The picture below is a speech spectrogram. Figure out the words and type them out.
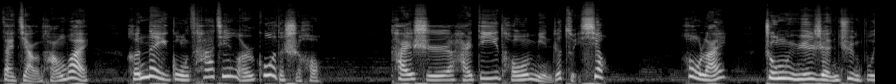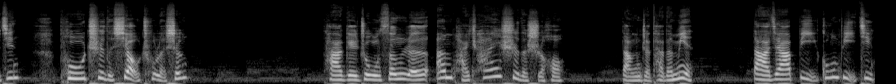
在讲堂外和内供擦肩而过的时候，开始还低头抿着嘴笑，后来终于忍俊不禁，扑哧的笑出了声。他给众僧人安排差事的时候，当着他的面，大家毕恭毕敬，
